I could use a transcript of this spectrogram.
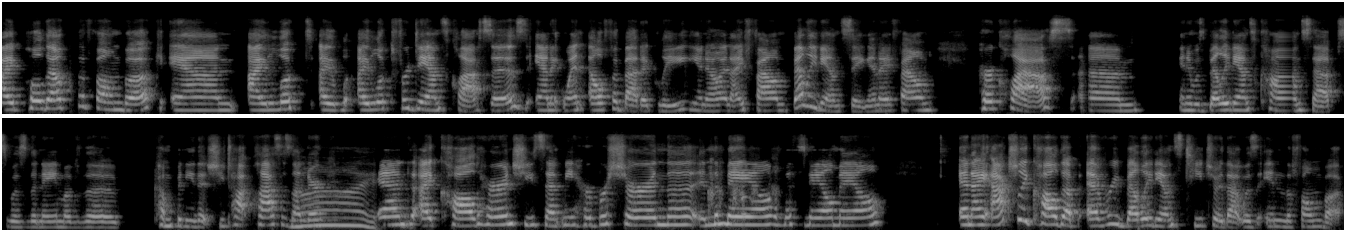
I pulled out the phone book and I looked I I looked for dance classes and it went alphabetically, you know, and I found belly dancing and I found her class um and it was Belly Dance Concepts was the name of the company that she taught classes under right and I called her and she sent me her brochure in the in the mail, in the snail mail. And I actually called up every belly dance teacher that was in the phone book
